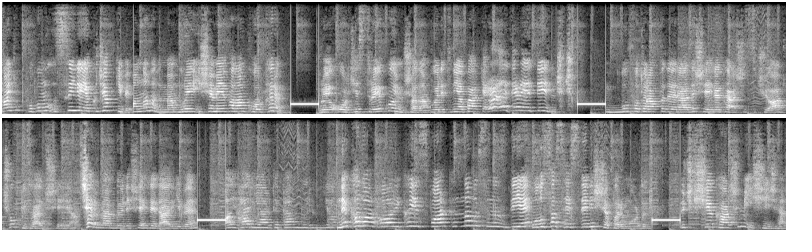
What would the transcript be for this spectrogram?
Sanki popomu ısıyla yakacak gibi. Anlamadım ben buraya işemeye falan korkarım. Buraya orkestrayı koymuş adam. Tuvaletini yaparken. Bu fotoğrafta da herhalde şehre karşı sıçıyor. Abi çok güzel bir şey ya. Çarım ben böyle şehre der gibi. Ay her yerde ben varım ya. Ne kadar harikayız farkında mısınız diye ulusa sesleniş yaparım orada. Üç kişiye karşı mı işeyeceğim?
